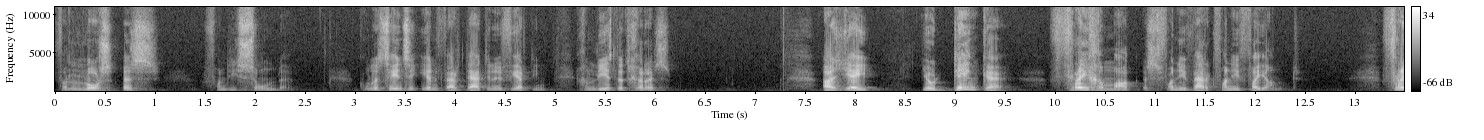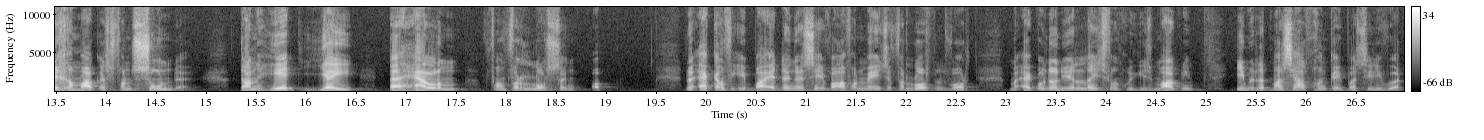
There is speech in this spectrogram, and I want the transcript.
verlos is van die sonde. Kolossense 1:13 en 14 gaan lees dit gerus. As jy jou denke vrygemaak is van die werk van die vyand, vrygemaak is van sonde, dan het jy 'n helm van verlossing op. Nou ek kan vir u baie dinge sê waarvan mense verlos moet word, maar ek wil nou nie 'n lys van goedjies maak nie. U moet dit maar self gaan kyk wat sê die woord.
